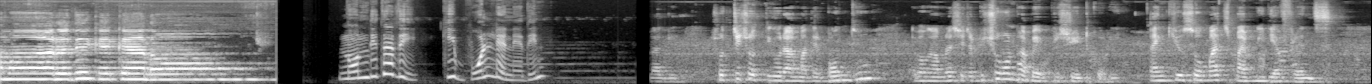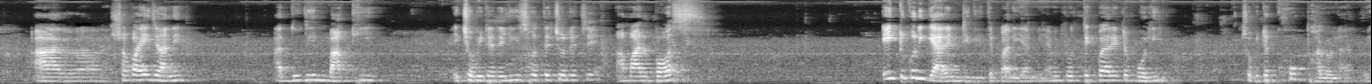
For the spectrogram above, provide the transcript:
আমার দিকে কেন? নন্দিতাদি কি বললেন এদিন? লাগে। সত্যি সত্যি ওরা আমাদের বন্ধু এবং আমরা সেটা ভীষণভাবে অ্যাপ্রিসিয়েট করি। Thank you so much my media friends আর সবাই জানে, আর দুদিন বাকি এই ছবিটা রিলিজ হতে চলেছে। আমার বস এইটুকুনি গ্যারেন্টি দিতে পারি আমি। আমি প্রত্যেকবার এটা বলি, ছবিটা খুব ভালো লাগবে।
